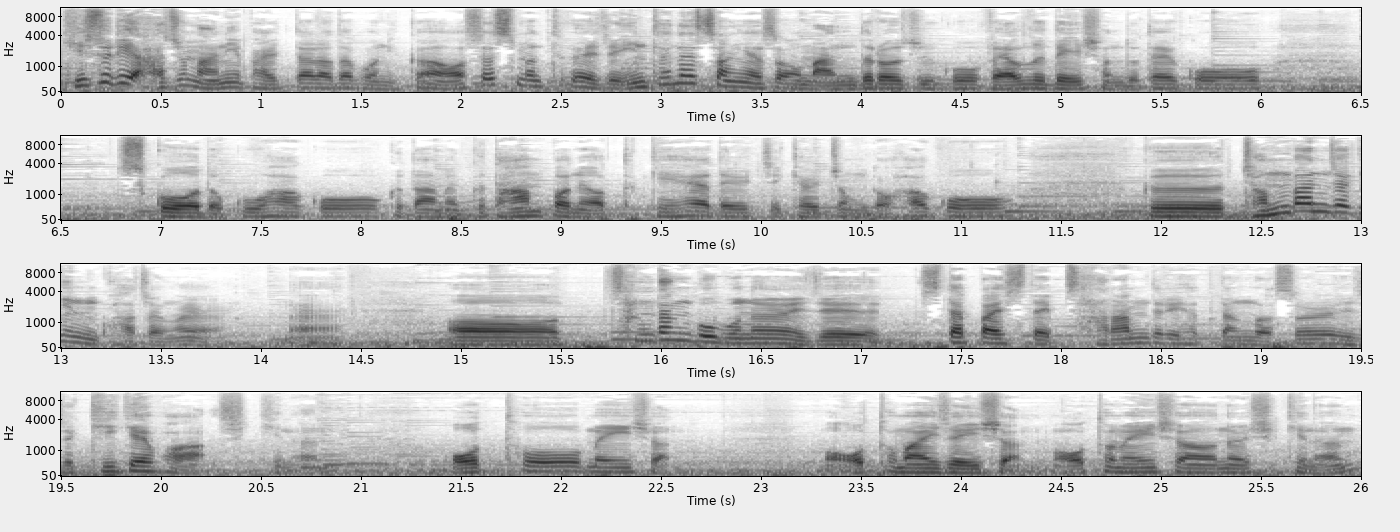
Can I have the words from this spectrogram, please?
기술이 아주 많이 발달하다 보니까 assessment가 이제 인터넷상에서 만들어지고 validation도 되고 스코어도 구하고 그 다음에 그 다음번에 어떻게 해야 될지 결정도 하고 그 전반적인 과정을 네, 어, 상당 부분을 이제 step by step 사람들이 했던 것을 이제 기계화 시키는 automation, 뭐 automization, 뭐 automation을 시키는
